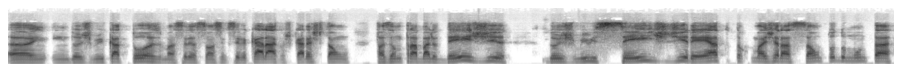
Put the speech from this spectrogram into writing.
uh, em, em 2014, uma seleção assim que você vê, caraca, os caras estão fazendo um trabalho desde 2006 direto, estão com uma geração, todo mundo tá.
